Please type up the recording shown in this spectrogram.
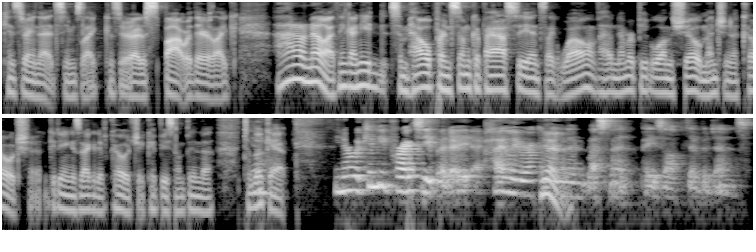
considering that. It seems like because they're at a spot where they're like, I don't know, I think I need some help in some capacity. And it's like, well, I've had a number of people on the show mention a coach, uh, getting an executive coach. It could be something to to yeah. look at. You know, it can be pricey, but I highly recommend yeah. the investment pays off dividends.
